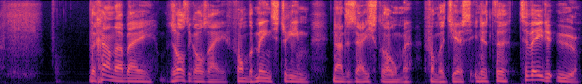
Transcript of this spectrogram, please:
We gaan daarbij, zoals ik al zei, van de mainstream naar de zijstromen van de jazz in het uh, tweede uur.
